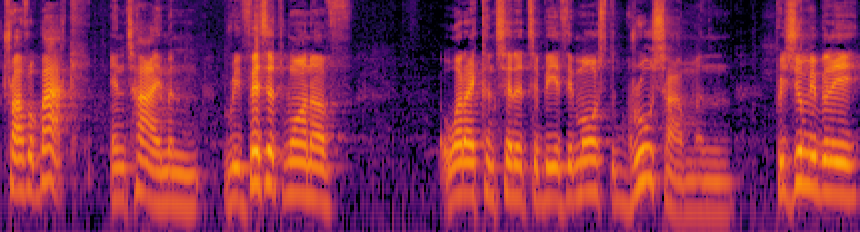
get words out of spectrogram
travel back in time and revisit one of what I consider to be the most gruesome and presumably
